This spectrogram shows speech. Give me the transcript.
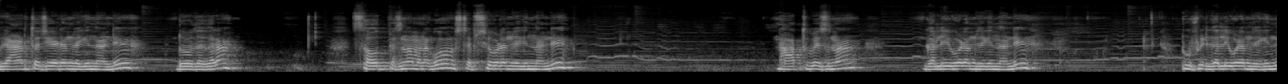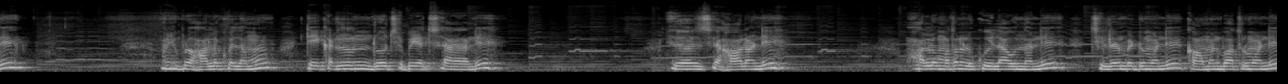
గ్రాండ్తో చేయడం జరిగిందండి. డోర్ దగ్గర. సౌత్ పేసిన మనకు స్టెప్స్ ఇవ్వడం జరిగిందండి. నార్త్ పేసిన గల్లీ ఇవ్వడం జరిగిందండి. టూ ఫీట్ గల్లీ ఇవ్వడం జరిగింది. మనం ఇప్పుడు హాల్లోకి వెళ్దాము. టేకట్లను డోర్ చెప్పి వచ్చారండి ఇది వచ్చేసి హాల్ అండి. హాల్లో మొత్తం లుక్ ఇలా ఉందండి. చిల్డ్రన్ బెడ్రూమ్ అండి కామన్ బాత్రూమ్ అండి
